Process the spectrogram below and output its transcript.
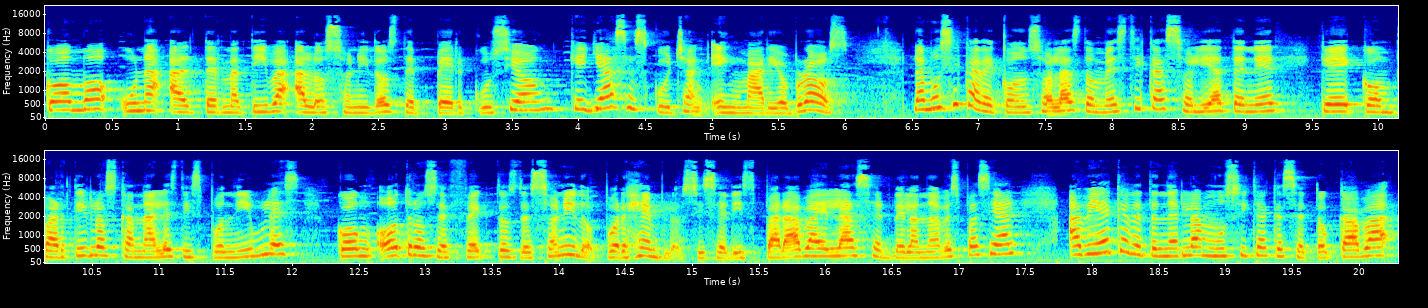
como una alternativa a los sonidos de percusión que ya se escuchan en Mario Bros. La música de consolas domésticas solía tener que compartir los canales disponibles con otros efectos de sonido. Por ejemplo, si se disparaba el láser de la nave espacial, había que detener la música que se tocaba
